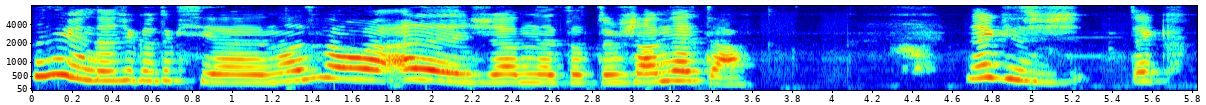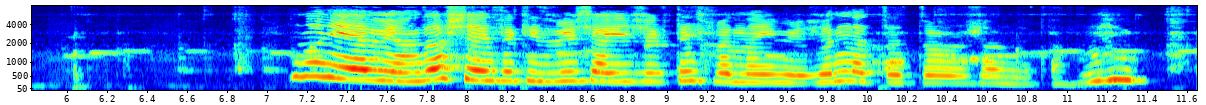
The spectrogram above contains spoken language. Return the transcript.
No nie wiem dlaczego tak się nazwała, ale Żaneta to Żaneta. Tak jest, tak... No nie wiem, zawsze jest taki zwyczaj, że ktoś ma na imię Żaneta, to Żaneta.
